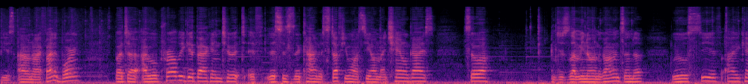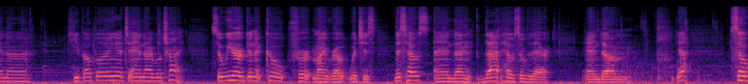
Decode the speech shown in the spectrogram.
because I don't know I find it boring but uh, I will probably get back into it if this is the kind of stuff you want to see on my channel guys. So uh, just let me know in the comments and uh, we'll see if I can uh, keep uploading it and I will try. So we are gonna go for my route which is this house and then that house over there. And um yeah so,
